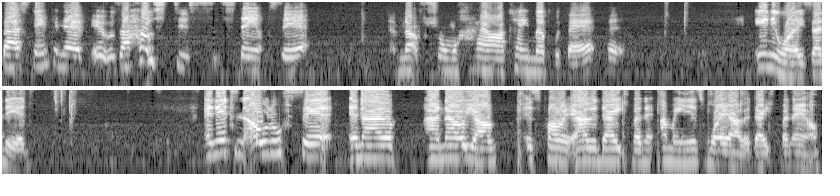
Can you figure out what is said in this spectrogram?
by Stampin' Up. It was a hostess stamp set. I'm not sure how I came up with that, but anyways, I did. And it's an older set, and I I know y'all, it's probably out of date, but I mean, it's way out of date by now.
